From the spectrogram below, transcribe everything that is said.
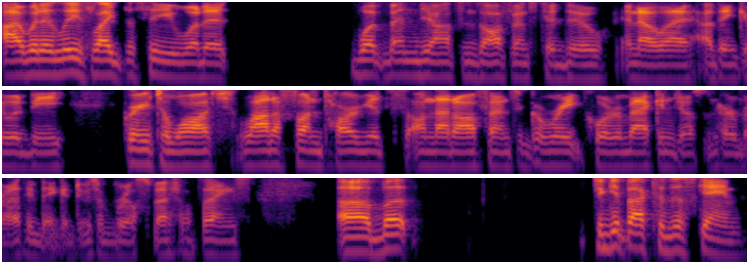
I would at least like to see what it what Ben Johnson's offense could do in LA. I think it would be great to watch. A lot of fun targets on that offense. Great quarterback in Justin Herbert. I think they could do some real special things. Uh, but to get back to this game,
